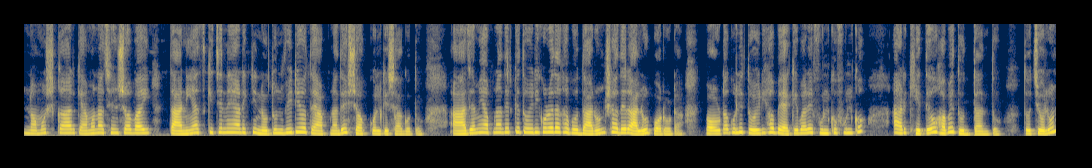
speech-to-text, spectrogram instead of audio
নমস্কার, কেমন আছেন সবাই? তানিয়াস কিচেনে আরেকটি নতুন ভিডিওতে আপনাদের সকলকে স্বাগত। আজ আমি আপনাদেরকে তৈরি করে দেখাবো দারুণ স্বাদের আলুর পরোটা। পরোটাগুলি তৈরি হবে একেবারে ফুলকো ফুলকো আর খেতেও হবে দুর্দান্ত। তো চলুন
